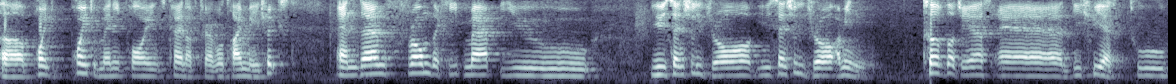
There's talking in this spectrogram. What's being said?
uh, point, point to many points kind of travel time matrix. And then from the heat map, you you essentially draw, you essentially draw, I mean, turf.js and D3 has two,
